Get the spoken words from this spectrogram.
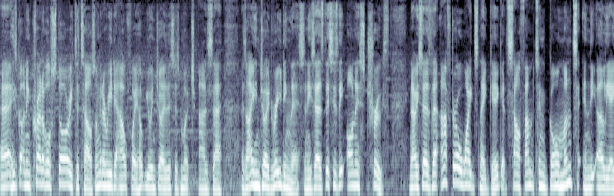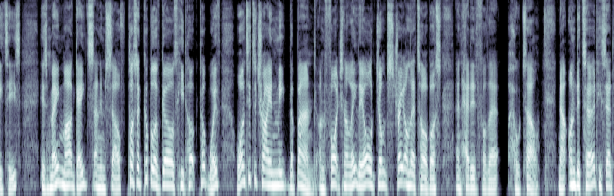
Uh, he's got an incredible story to tell, so I'm going to read it out for you. Hope you enjoy this as much as uh, as I enjoyed reading this. And he says, "This is the honest truth." Now he says that after a Whitesnake gig at Southampton Gaumont in the early 80s, his mate Mark Gates and himself, plus a couple of girls he'd hooked up with, wanted to try and meet the band. Unfortunately, they all jumped straight on their tour bus and headed for their hotel. Now, undeterred, he said,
